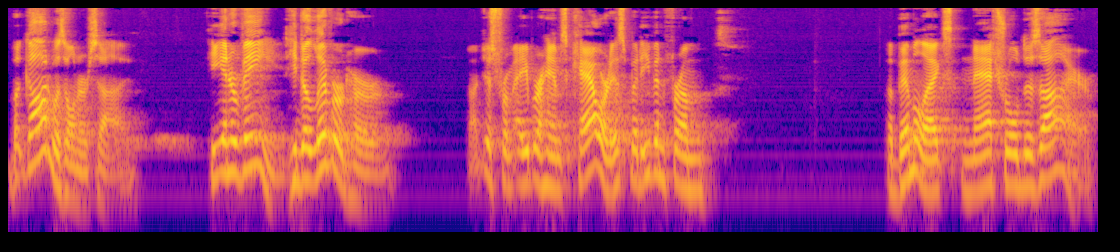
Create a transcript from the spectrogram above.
But God was on her side. He intervened. He delivered her, not just from Abraham's cowardice, but even from Abimelech's natural desire.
